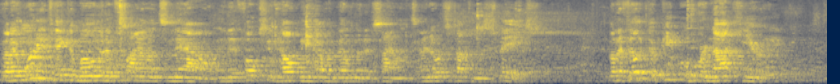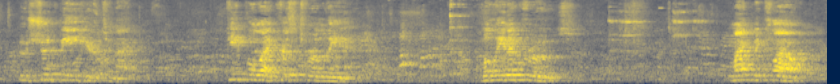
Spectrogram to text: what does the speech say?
But I wanted to take a moment of silence now, and if folks can help me have a moment of silence. I know it's tough in the space, but I feel like there are people who are not here, who should be here tonight. People like Christopher Lee, Melina Cruz, Mike McLeod,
